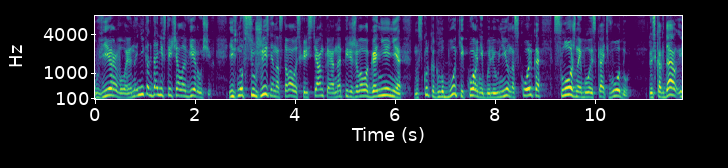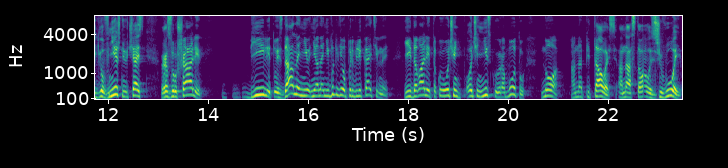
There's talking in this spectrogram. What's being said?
уверовала, и она никогда не встречала верующих. И, но всю жизнь она оставалась христианкой, она переживала гонения, насколько глубокие корни были у нее, насколько сложно было искать воду. То есть, когда ее внешнюю часть разрушали, били, то есть, да, она не, она не выглядела привлекательной, ей давали такую очень, очень низкую работу, но она питалась, она оставалась живой.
